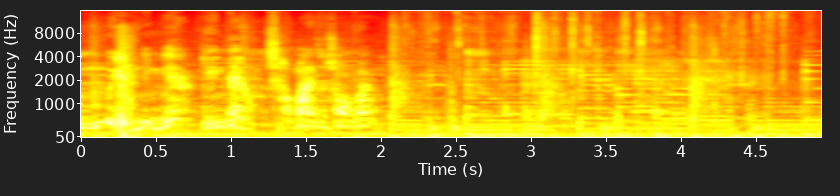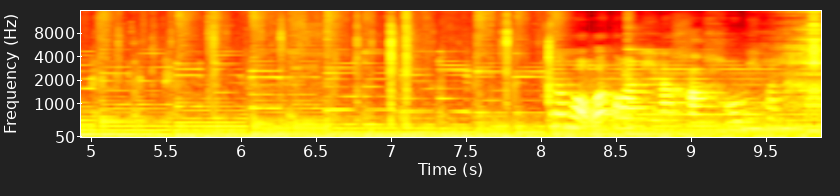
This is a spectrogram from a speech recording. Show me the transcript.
มันเหม็นอย่างเงี้ยเกรงใจชาวบ้านชาวช่องบ้างจะบอกว่าตอนนี้นะคะเขามีปัญหา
